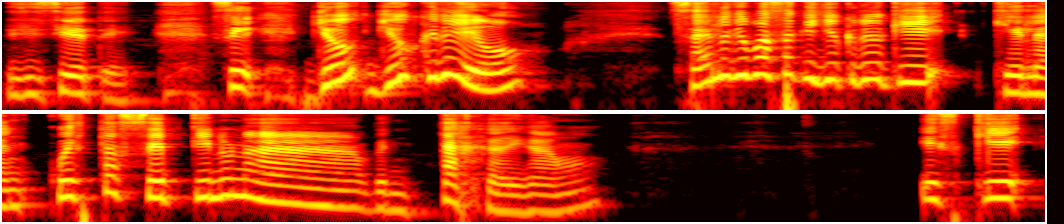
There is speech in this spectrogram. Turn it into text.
17. Sí, yo, yo creo, ¿sabes lo que pasa? Que yo creo que, que la encuesta CEP tiene una ventaja, digamos. Es que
